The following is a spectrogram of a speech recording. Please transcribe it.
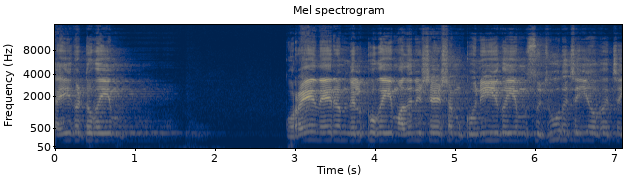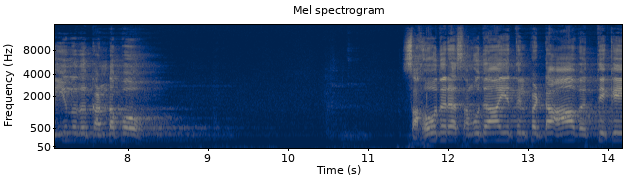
കൈകെട്ടുകയും കുറേ നേരം നിൽക്കുകയും അതിനുശേഷം കുനിയുകയും സുജൂത് ചെയ്യുക ചെയ്യുന്നത് കണ്ടപ്പോ സഹോദര സമുദായത്തിൽപ്പെട്ട ആ വ്യക്തിക്ക്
